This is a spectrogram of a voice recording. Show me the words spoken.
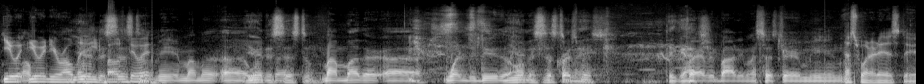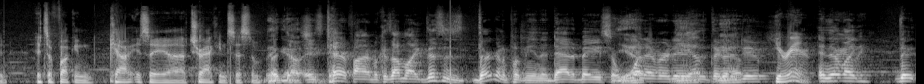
You, you and your old lady the both do it. Me and my mo- uh, You're what's the that? system. My mother uh, wanted to do the You're the honors for system, man. Christmas They for got you. everybody. My sister and me. And That's what it is, dude. It's a fucking cal- it's a uh, tracking system. But no, got you. it's terrifying because I'm like, this is they're going to put me in a database or Yep. whatever it is Yep. that they're Yep. going to do. You're in. And they're like, they're,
